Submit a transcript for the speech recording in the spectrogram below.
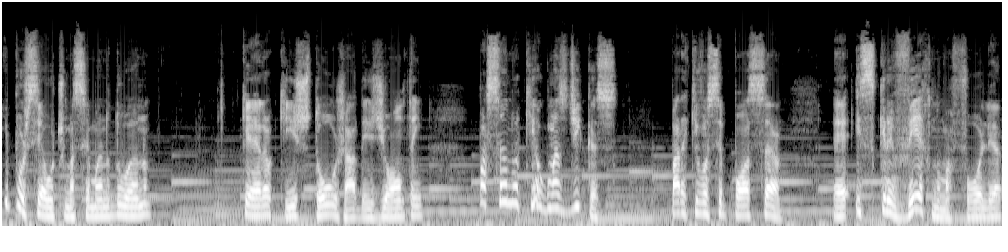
E por ser a última semana do ano, quero aqui, estou já desde ontem, passando aqui algumas dicas para que você possa é, escrever numa folha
